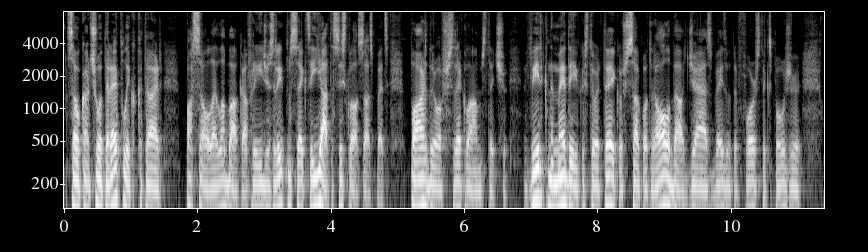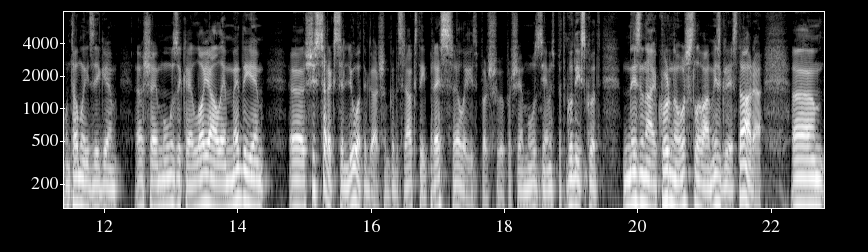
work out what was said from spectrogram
Savukārt šo repliku, ka tā ir pasaulē labākā frīdžas ritma sekcija, jā, tas izklausās pēc pārdrošas reklāmas, taču virkne mediju, kas to ir teikuši, sākot ar All About Jazz, beidzot ar Forced Exposure un tam līdzīgiem eh, šai mūzikai lojāliem medijiem, eh, šis saraksts ir ļoti garš, un kad es rakstīju preses relīzi par, šo, par šiem mūziķiem, es pat godīgi sakot, nezināju, kur no uzslavām izgriezt ārā. Um,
